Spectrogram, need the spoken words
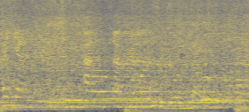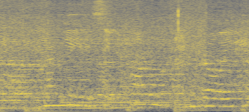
พยัญชนะอันตรายทั้งดีสิบท่อนร้อยคำ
